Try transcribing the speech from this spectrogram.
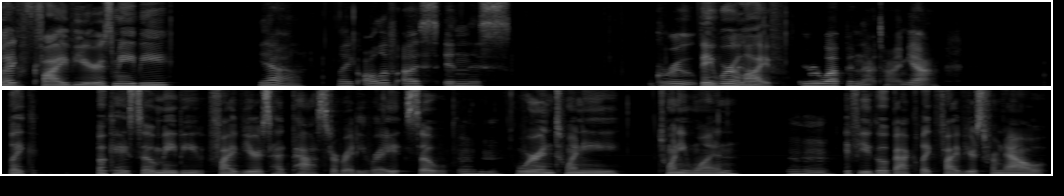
like, Like- five years maybe. Yeah. Like all of us in this group They were alive. grew up in that time. Yeah. Like, okay, so maybe five years had passed already, right? So Mm-hmm. we're in 2021. Mm-hmm. If you go back like five years from now,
